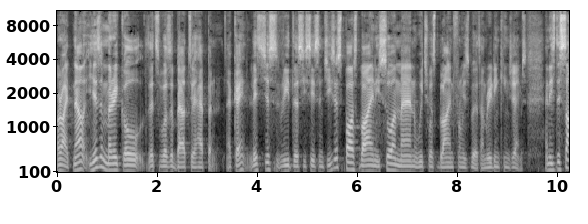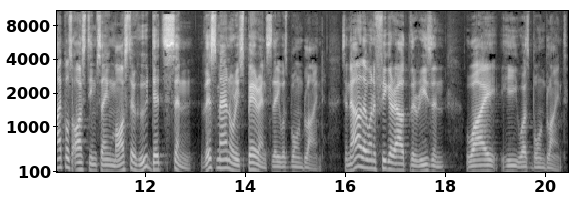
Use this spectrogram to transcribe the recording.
All right, now here's a miracle that was about to happen. Okay, let's just read this. He says, And Jesus passed by and he saw a man which was blind from his birth. I'm reading King James. And his disciples asked him, saying, Master, who did sin, this man or his parents, that he was born blind? So now they want to figure out the reason why he was born blind.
